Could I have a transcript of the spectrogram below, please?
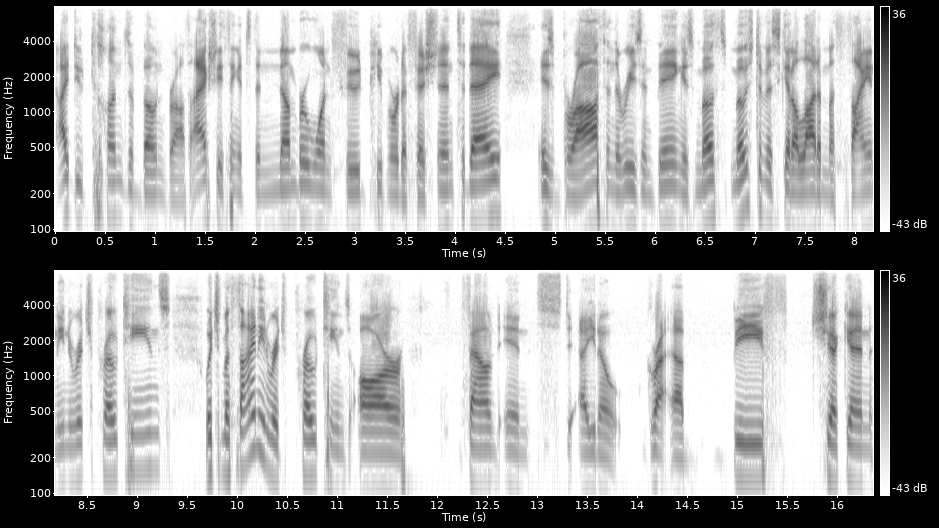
I do tons of bone broth. I actually think it's the number one food people are deficient in today is broth, and the reason being is most most of us get a lot of methionine rich proteins, which methionine rich proteins are found in uh, you know gra- uh, beef, chicken,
